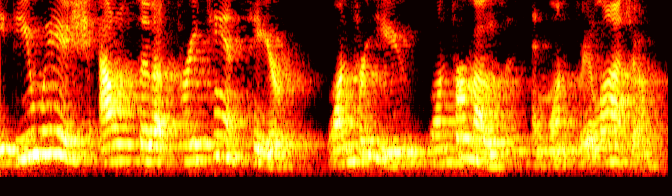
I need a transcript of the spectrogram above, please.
If you wish, I will set up three tents here one for you, one for Moses, and one for Elijah.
